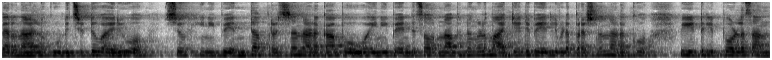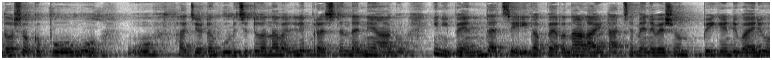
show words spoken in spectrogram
പിറന്നാളിന് കുടിച്ചിട്ട് വരുമോ ശോ ഇനിയിപ്പോൾ എന്താ പ്രശ്നം നടക്കാൻ പോവുമോ ഇനിയിപ്പോൾ എന്റെ സ്വർണാഭരണങ്ങൾ മാറ്റിയതിന്റെ പേരിൽ ഇവിടെ പ്രശ്നം നടക്കുമോ വീട്ടിലിപ്പോൾ ഉള്ള സന്തോഷമൊക്കെ പോവുമോ ഓ സച്ചേട്ടൻ കുടിച്ചിട്ട് വന്നാൽ വലിയ പ്രശ്നം തന്നെ ആകും. ഇനിയിപ്പോൾ എന്താ ചെയ്യുക? പിറന്നാളായിട്ട് അച്ഛൻ വിഷമിപ്പിക്കേണ്ടി വരുമോ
